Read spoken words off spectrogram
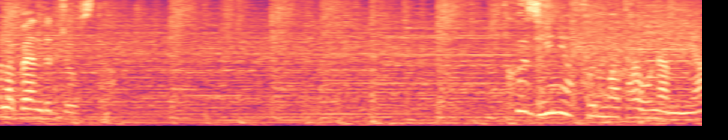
trovato la band giusta. Così ne ho formata una mia.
